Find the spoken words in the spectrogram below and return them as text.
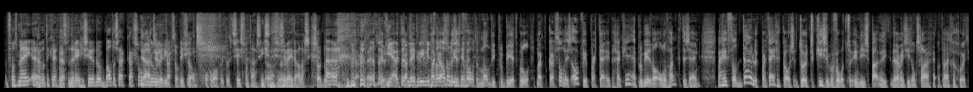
volgens mij, eh, wat ik krijg was van de regisseur door Balthasar Carson. Ja, bedoelen we die? Carson, zo ongelooflijk. Dat- Ze is fantastisch. Ja, Ze ja. weet alles. Zo dom. Eh, Ja, nee, Carson. weten we in ieder Maar geval Carson over is het bijvoorbeeld een man die probeert... Bedoel, maar Carson is ook weer partij, begrijp je? Hij probeerde wel onafhankelijk te zijn... maar hij heeft wel duidelijk partij gekozen. Door te kiezen bijvoorbeeld in die... Spa daarmee is hij ontslagen en eruit gegooid.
